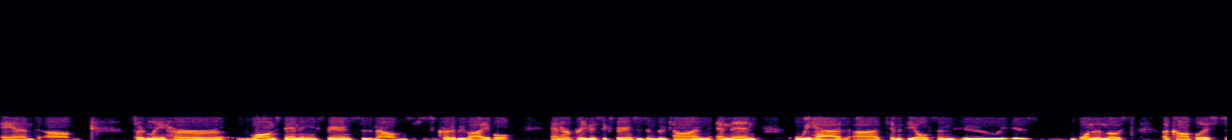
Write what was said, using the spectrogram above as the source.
and um, certainly her long-standing experience through the mountains, which is incredibly valuable, and her previous experiences in Bhutan. And then we had uh, Timothy Olson, who is one of the most accomplished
